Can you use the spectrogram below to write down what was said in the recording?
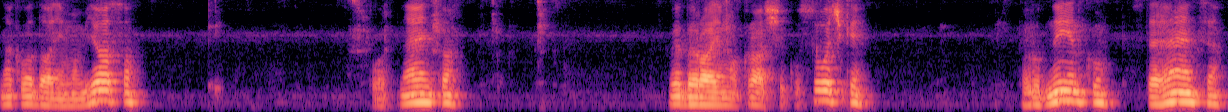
Накладаємо м'ясо плотненько. Вибираємо кращі кусочки, груднинку, стегенця,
